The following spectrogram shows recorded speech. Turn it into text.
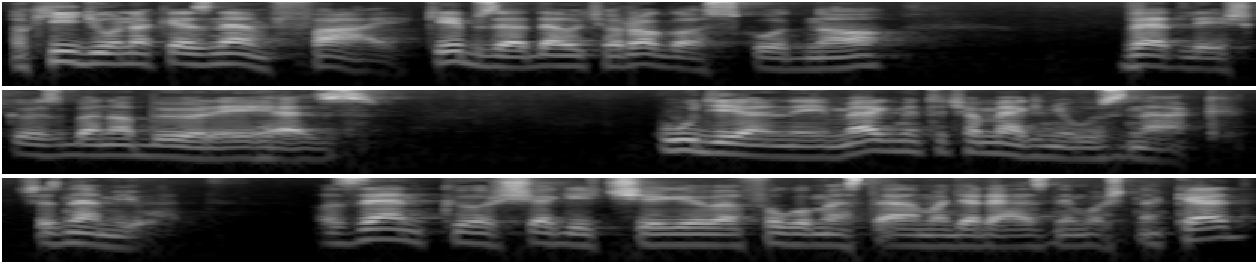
A kígyónak ez nem fáj. Képzeld el, hogyha ragaszkodna vedlés közben a bőréhez. Úgy élné meg, mint hogyha megnyúznák, és ez nem jó. A zen kör segítségével fogom ezt elmagyarázni most neked.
